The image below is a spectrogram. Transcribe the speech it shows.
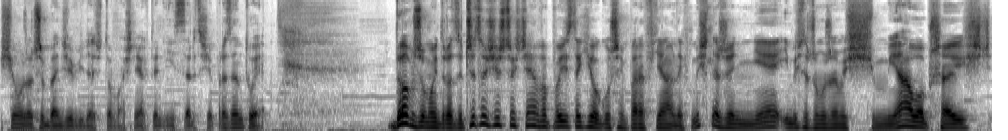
siłą rzeczy będzie widać to właśnie jak ten insert się prezentuje. Dobrze, moi drodzy, czy coś jeszcze chciałem wam powiedzieć z takich ogłoszeń parafialnych? Myślę, że nie i myślę, że możemy śmiało przejść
